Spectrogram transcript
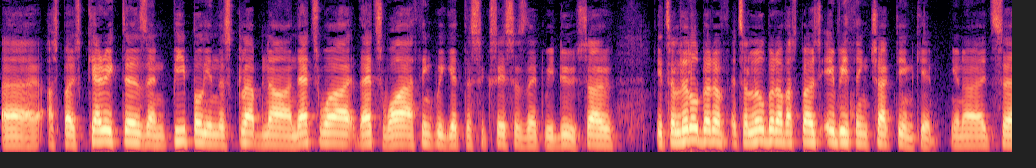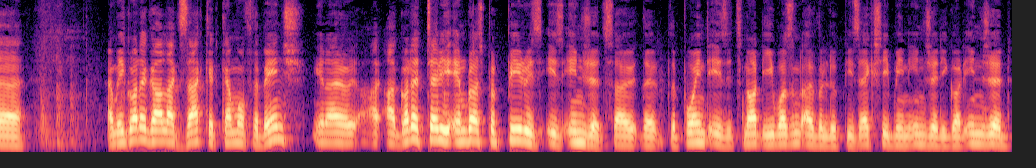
uh, I suppose, characters and people in this club now, and that's why that's why I think we get the successes that we do. So it's a little bit of it's a little bit of I suppose everything chucked in, kid. You know, it's uh, and we got a guy like Zach that come off the bench. You know, I, I got to tell you, Embrose Papier is, is injured. So the the point is, it's not he wasn't overlooked. He's actually been injured. He got injured.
